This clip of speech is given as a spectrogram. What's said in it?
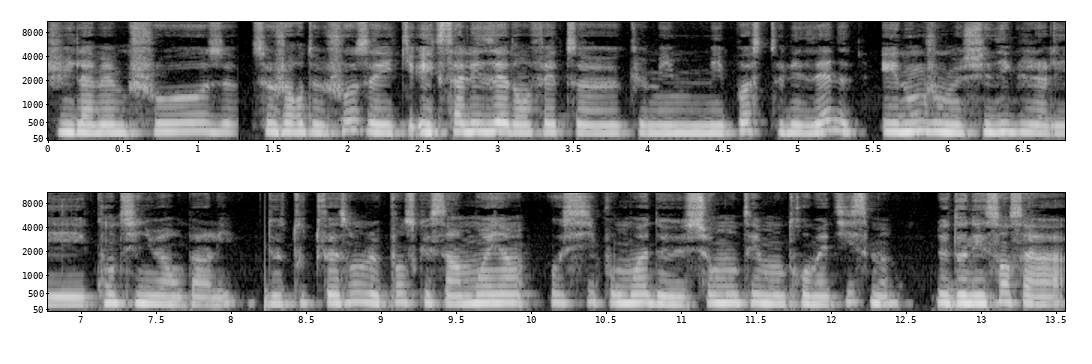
je vis la même chose, ce genre de choses, et, que ça les aide en fait, euh, que mes, mes posts les aident. Et donc je me suis dit que j'allais continuer à en parler. De toute façon, je pense que c'est un moyen aussi pour moi de surmonter mon traumatisme de donner sens à,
